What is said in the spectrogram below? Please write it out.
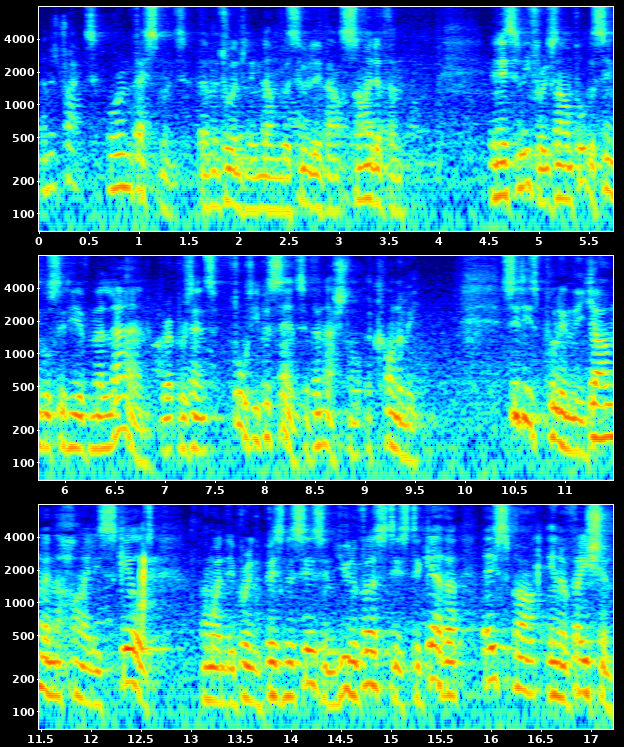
and attract more investment than the dwindling numbers who live outside of them. In Italy, for example, the single city of Milan represents 40% of the national economy. Cities pull in the young and the highly skilled, and when they bring businesses and universities together, they spark innovation,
